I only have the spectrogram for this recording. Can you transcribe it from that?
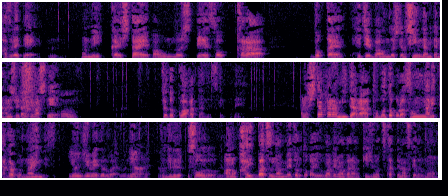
外れて、うん。ほんで一回下へバウンドして、そっから、どっかへヘチへバウンドしても死んだみたいな話を聞きまして、うん。ちょっと怖かったんですけどね。あの、下から見たら飛ぶところはそんなに高くないんです。40メートルぐらいやもんね、あれ。40メートルそうそう。あの、海抜何メートルとかいうわけのわからん基準を使ってますけども、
